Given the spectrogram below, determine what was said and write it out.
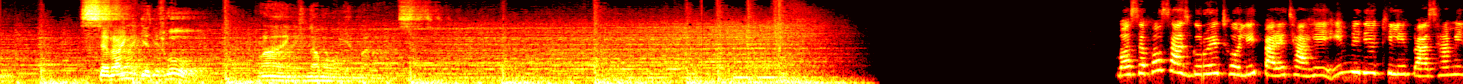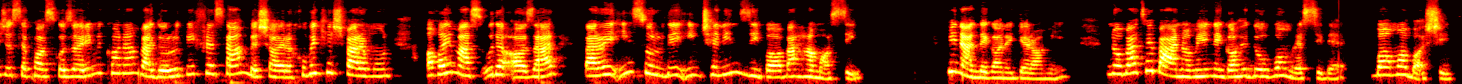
سرنگ تو رنگ نمای با سپاس از گروه تولید برای تهیه این ویدیو کلیپ و از همینجا سپاسگزاری می‌کنم و درود میفرستم به شاعر خوب کشورمون آقای مسعود آذر برای این سروده این چنین زیبا و حماسی. بینندگان گرامی نوبت برنامه نگاه دوم رسیده. با ما باشید.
